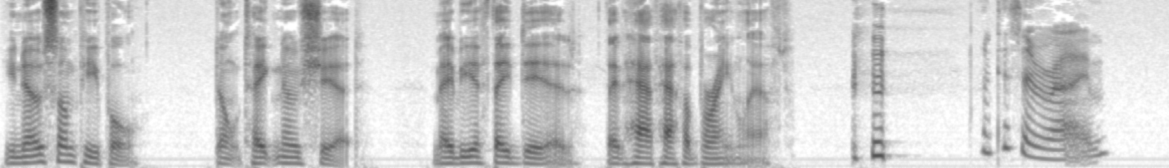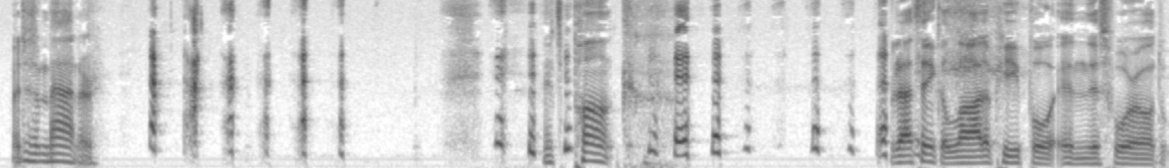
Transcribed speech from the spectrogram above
You know, some people don't take no shit. Maybe if they did, they'd have half a brain left. It doesn't rhyme. It doesn't matter. It's punk. but I think a lot of people in this world,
